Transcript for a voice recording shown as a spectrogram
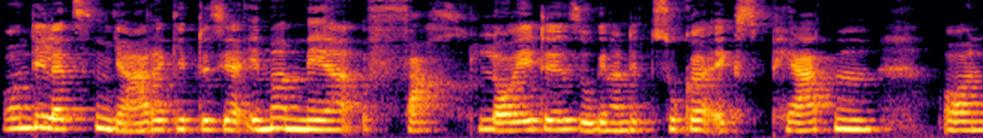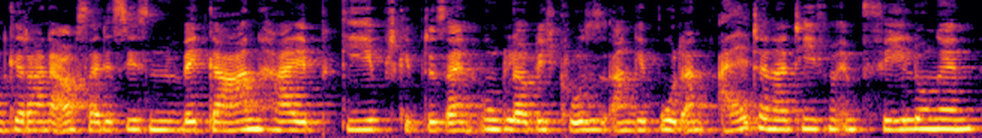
Und die letzten Jahre gibt es ja immer mehr Fachleute, sogenannte Zuckerexperten und gerade auch seit es diesen Vegan-Hype gibt, gibt es ein unglaublich großes Angebot an alternativen Empfehlungen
